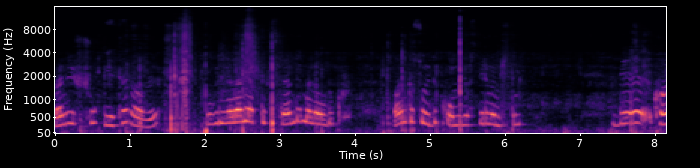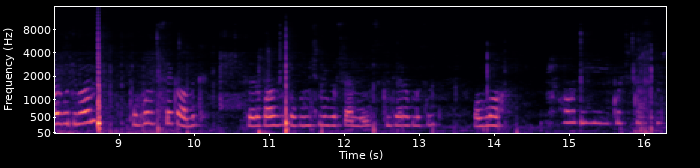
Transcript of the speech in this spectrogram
Bence çok yeter abi. Bugün neler yaptık? Slenderman olduk. Banka soyduk. Onu göstermemiştim. Bir de kargocudan pompalı tüfek aldık. Şöyle fazla toplum içinde göstermeyeyim. Sıkıntı yaratmasın. Allah. Abi polis polis polis.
